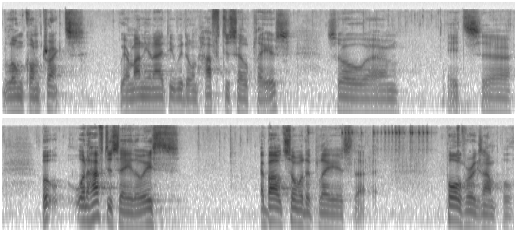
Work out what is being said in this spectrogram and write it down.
long contracts. We are Man United. We don't have to sell players. So um, it's. Uh, but what I have to say though is about some of the players that Paul, for example,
